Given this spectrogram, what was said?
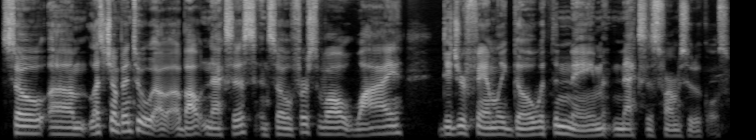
So um, let's jump into uh, about Nexus. And so first of all, why did your family go with the name Nexus Pharmaceuticals?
